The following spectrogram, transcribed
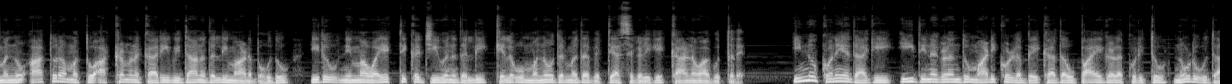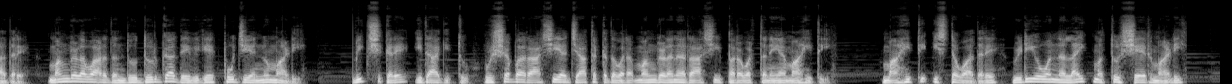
ನಿಮ್ಮನ್ನು ಆತುರ ಮತ್ತು ಆಕ್ರಮಣಕಾರಿ ವಿಧಾನದಲ್ಲಿ ಮಾಡಬಹುದು. ಇದು ನಿಮ್ಮ ವೈಯಕ್ತಿಕ ಜೀವನದಲ್ಲಿ ಕೆಲವು ಮನೋಧರ್ಮದ ವ್ಯತ್ಯಾಸಗಳಿಗೆ ಕಾರಣವಾಗುತ್ತದೆ. ಇನ್ನು ಕೊನೆಯದಾಗಿ, ಈ ದಿನಗಳಂದು ಮಾಡಿಕೊಳ್ಳಬೇಕಾದ ಉಪಾಯಗಳ ಕುರಿತು ನೋಡುವುದಾದರೆ, ಮಂಗಳವಾರದಂದು ದುರ್ಗಾದೇವಿಗೆ ಪೂಜೆಯನ್ನು ಮಾಡಿ. ವೀಕ್ಷಕರೇ, ಇದಾಗಿತ್ತು ವೃಷಭ ರಾಶಿಯ ಜಾತಕದವರ ಮಂಗಳನ ರಾಶಿ ಪರಿವರ್ತನೆಯ ಮಾಹಿತಿ. ಮಾಹಿತಿ ಇಷ್ಟವಾದರೆ, ವಿಡಿಯೋವನ್ನು ಲೈಕ್ ಮತ್ತು ಶೇರ್ ಮಾಡಿ.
